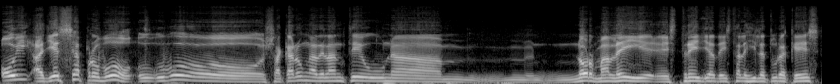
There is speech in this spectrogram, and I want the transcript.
hoy, ayer se aprobó, hubo, sacaron adelante una mm, norma, ley estrella de esta legislatura que es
